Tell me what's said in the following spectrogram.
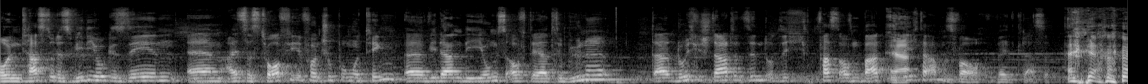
Und hast du das Video gesehen, ähm, als das Tor fiel von Choupo-Moting, äh, wie dann die Jungs auf der Tribüne da durchgestartet sind und sich fast auf den Bart Ja. gelegt haben? Das war auch Weltklasse.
